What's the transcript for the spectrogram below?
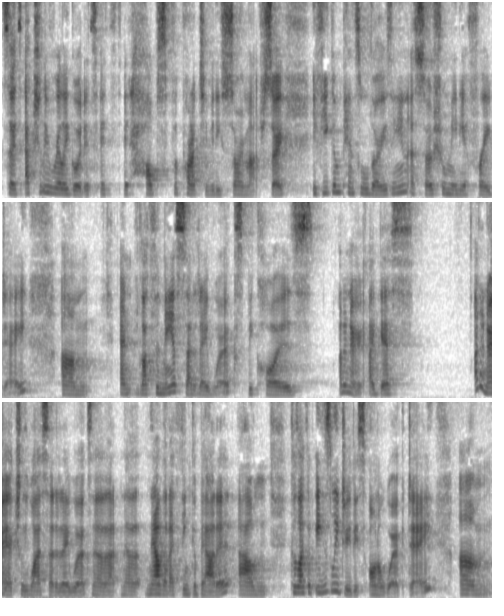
So it's actually really good. It's it's it helps for productivity so much. So if you can pencil those in, a social media free day, um, and like for me, a Saturday works because I don't know. I guess I don't know actually why Saturday works now that now that, now that I think about it. Because um, I could easily do this on a work day. Um,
